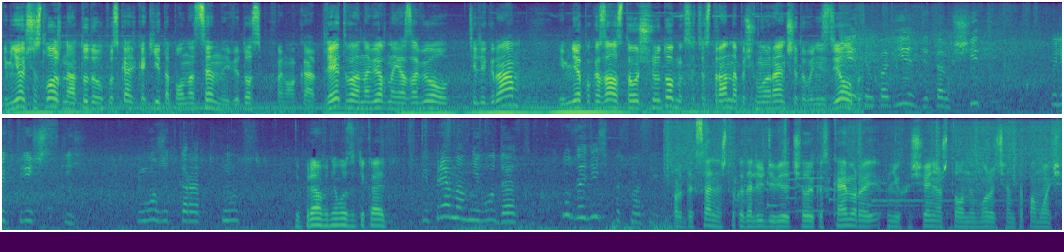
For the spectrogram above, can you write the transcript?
И мне очень сложно оттуда выпускать какие-то полноценные видосы по Final Cut. Для этого, наверное, я завел Telegram, и мне показалось это очень удобно. Кстати, странно, почему я раньше этого не сделал. В третьем подъезде там щит электрический. И может короткнуть. И прямо в него затекает? И прямо в него, да. Ну, зайдите, посмотрите. Парадоксально, что когда люди видят человека с камерой, у них ощущение, что он им может чем-то помочь.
